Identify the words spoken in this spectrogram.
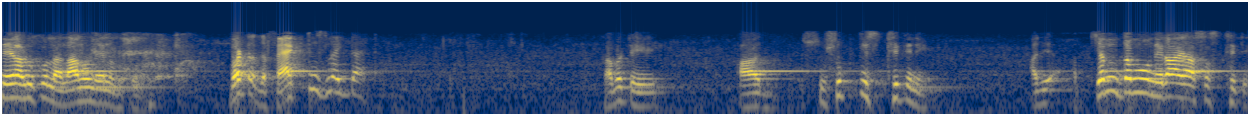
నేను అనుకున్నా నాలో నేను అనుకున్నా. But the fact is like that కాబట్టి ఆ సుషుప్తి స్థితిని అది అత్యంతము నిరాయాస స్థితి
